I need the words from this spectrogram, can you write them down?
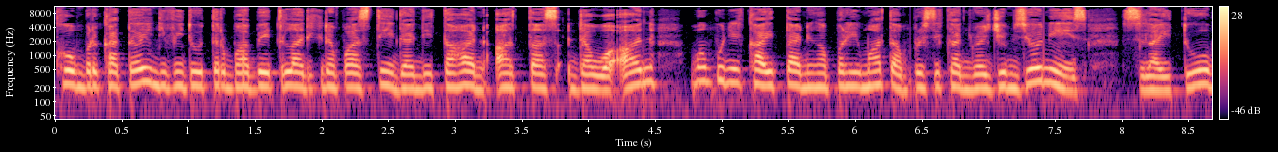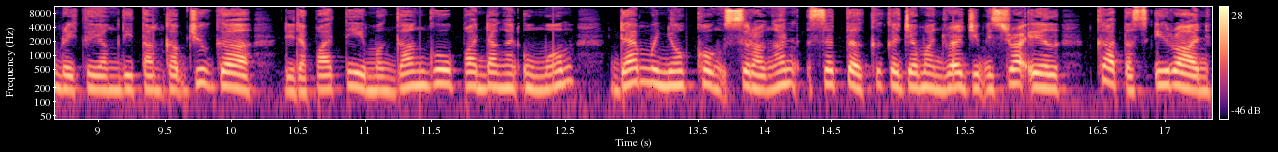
Kom berkata individu terbabit telah dikenal pasti dan ditahan atas dakwaan mempunyai kaitan dengan perkhidmatan perisikan rejim Zionis. Selain itu, mereka yang ditangkap juga didapati mengganggu pandangan umum dan menyokong serangan serta kekejaman rejim Israel ke atas Iran.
